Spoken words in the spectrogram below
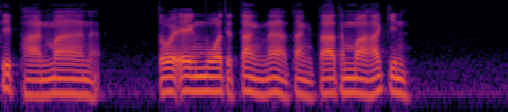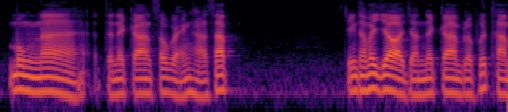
ที่ผ่านมาน่ะตัวเองมัวแต่ตั้งหน้าตั้งตาทำมาหากิน มุ่งหน้าแต่ในการแสวงหาทรัพย์ จึงทำให้ย่อหย่อนในการประพฤติธรรม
